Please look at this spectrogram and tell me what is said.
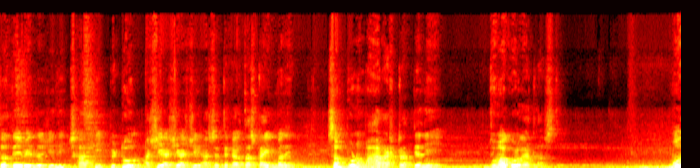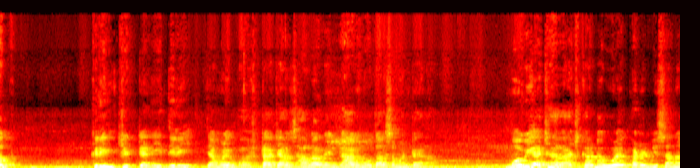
तर देवेंद्रजींनी छाती पिटून अशी अशी अशी असं ते करता स्टाईलमध्ये. संपूर्ण महाराष्ट्रात त्यांनी धुमाकूळ घातला असतं. मग क्लीन चिट त्यांनी दिली त्यामुळे भ्रष्टाचार झाला नाही डाग नव्हता असं म्हणता येणार. मवियाच्या राजकारणामुळे फडणवीसांना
